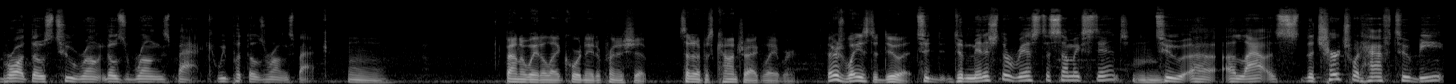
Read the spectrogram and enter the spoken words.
brought those two rung, those rungs back. We put those rungs back. Found a way to like coordinate apprenticeship. Set it up as contract labor. There's ways to do it. to d- diminish the risk to some extent, Mm-hmm. to uh, allow s- the church would have to be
